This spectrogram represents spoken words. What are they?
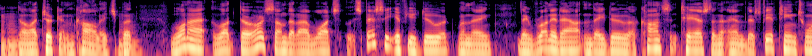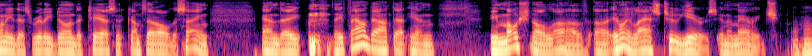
mm-hmm. though I took it in college, but mm-hmm. what I what there are some that I've watched, especially if you do it when they they run it out and they do a constant test, and and there's 15, 20 that's really doing the test, and it comes out all the same. And they they found out that in emotional love, uh, it only lasts two years in a marriage. Mm-hmm.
